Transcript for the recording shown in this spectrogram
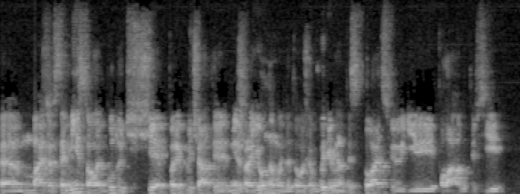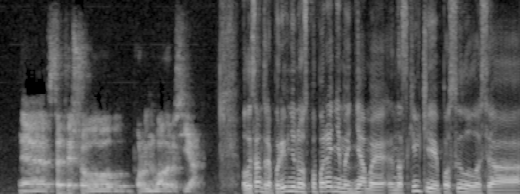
е, майже все місто, але будуть ще переключати між районами для того, щоб вирівняти ситуацію і полагодити всі все те, що поруйнували росіяни. Олександре, порівняно з попередніми днями, наскільки посилилися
